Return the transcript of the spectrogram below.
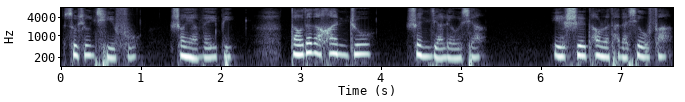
酥胸起伏，双眼微闭。倒带的汗珠瞬间流下，也湿透了他的秀发。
